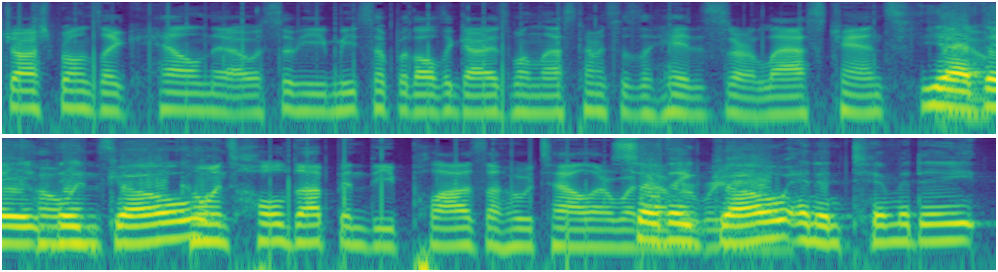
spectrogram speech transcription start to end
Josh Brolin's like, hell no. So he meets up with all the guys one last time and says like, hey, this is our last chance. You Yeah, know, they- they Cohen's, go- Cohen's holed up in the Plaza Hotel or whatever. so they go and intimidate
